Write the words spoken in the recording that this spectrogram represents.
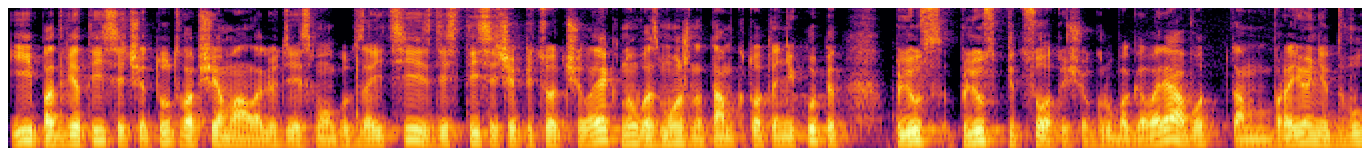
И по 2000 тут вообще мало людей смогут зайти. Здесь 1500 человек, ну, возможно, там кто-то не купит. Плюс, плюс 500 еще, грубо говоря. Вот там в районе 2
